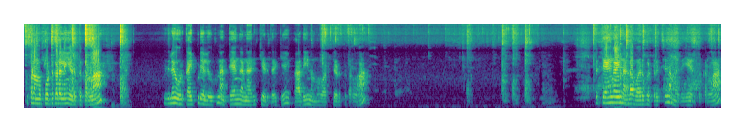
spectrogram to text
இப்போ நம்ம பொட்டுக்கடலையும் எடுத்துக்கிறலாம். இதில் ஒரு கைப்பிடி அளவுக்கு நான் தேங்காய் நறுக்கி எடுத்திருக்கேன். இப்போ அதையும் நம்ம வறுத்து எடுத்துக்கிறலாம். இப்போ தேங்காயும் நல்லா வறுபட்டுருச்சு. நம்ம இதையே எடுத்துக்கலாம்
